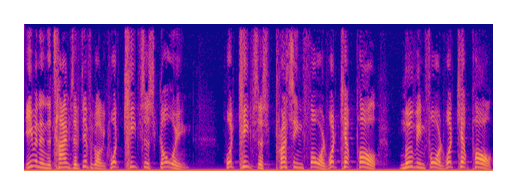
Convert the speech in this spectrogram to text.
Even in the times of difficulty, what keeps us going? What keeps us pressing forward? What kept Paul moving forward? What kept Paul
